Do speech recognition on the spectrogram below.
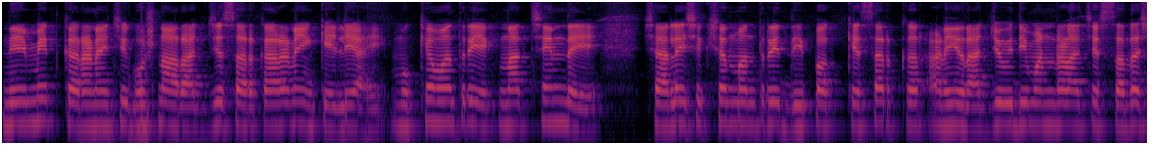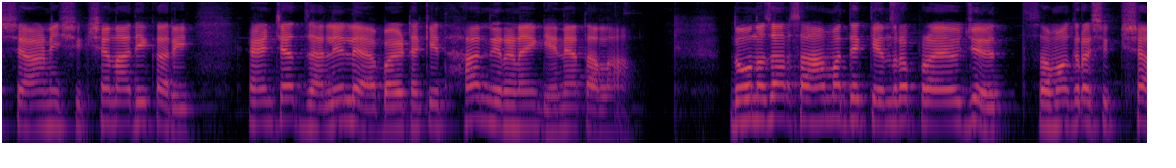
नियमित करण्याची घोषणा राज्य सरकारने केली आहे. मुख्यमंत्री एकनाथ शिंदे शालेय शिक्षण मंत्री दीपक केसरकर आणि राज्य विधिमंडळाचे सदस्य आणि शिक्षणाधिकारी यांच्यात झालेल्या बैठकीत हा निर्णय घेण्यात आला. दोन हजार सहामध्ये केंद्र प्रायोजित समग्र शिक्षा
